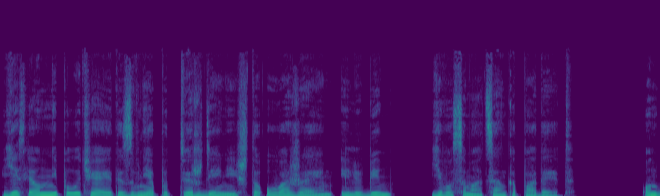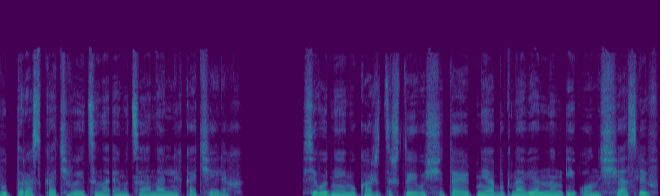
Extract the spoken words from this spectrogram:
если он не получает извне подтверждений, что уважаем и любим, его самооценка падает. Он будто раскачивается на эмоциональных качелях. Сегодня ему кажется, что его считают необыкновенным, и он счастлив,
